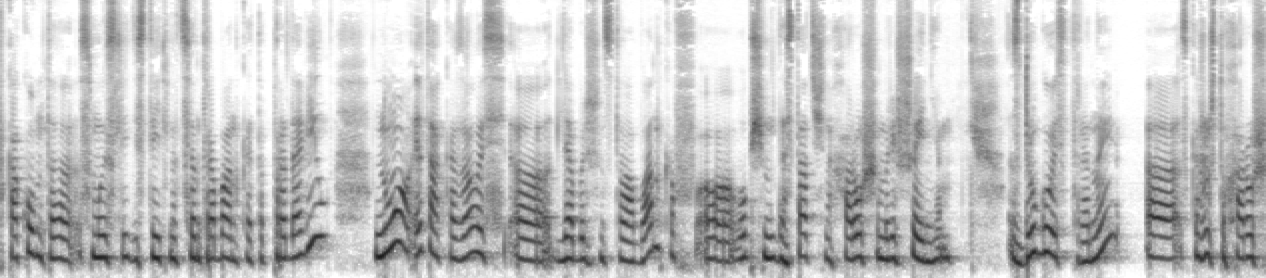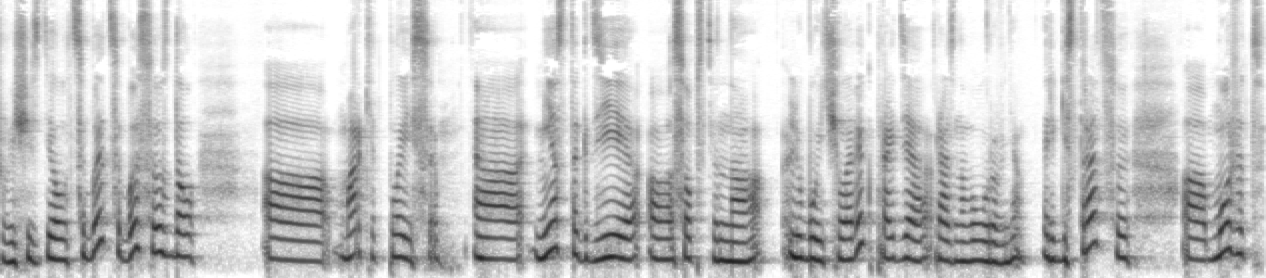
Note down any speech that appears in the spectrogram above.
в каком-то смысле действительно Центробанк это продавил, но это оказалось э, для большинства банков, э, в общем, достаточно хорошим решением. С другой стороны, скажу, что хорошего еще сделал ЦБ. ЦБ создал маркетплейсы. Место, где, собственно, любой человек, пройдя разного уровня регистрацию, может,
